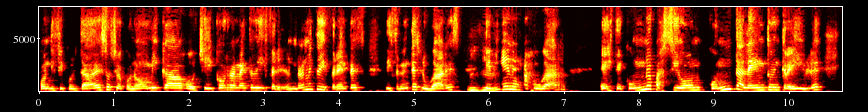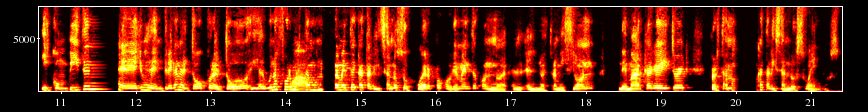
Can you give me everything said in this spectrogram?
con dificultades socioeconómicas o chicos realmente, realmente diferentes, diferentes lugares que vienen a jugar este, con una pasión, con un talento increíble y compiten en ellos, y entregan el todo por el todo y de alguna forma estamos realmente catalizando sus cuerpos, obviamente con nuestra misión de marca Gatorade, pero estamos catalizando sueños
